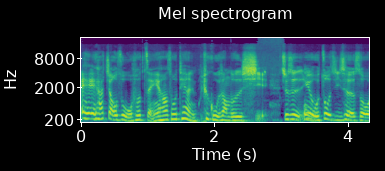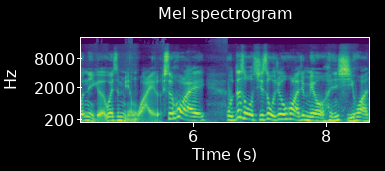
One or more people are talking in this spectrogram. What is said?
哎哎！”他叫住我我说：“怎样？”他说：“天啊，你屁股上都是血，就是因为我坐机车的时候那个卫生棉歪了，所以后来我那时候其实我就后来就没有很喜欢，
